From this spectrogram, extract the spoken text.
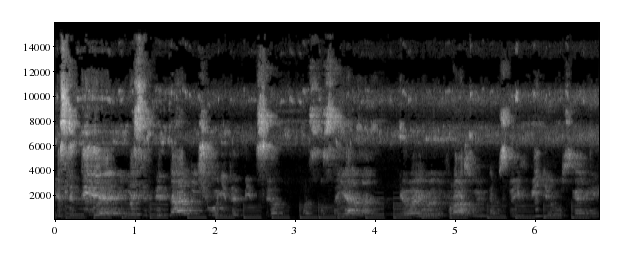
Если ты, если ты там ничего не добился, я постоянно говорю эту фразу там, в своих видео, скорее,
